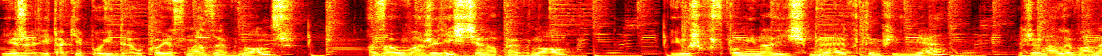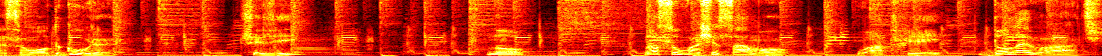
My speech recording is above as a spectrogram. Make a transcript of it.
jeżeli takie poidełko jest na zewnątrz, a zauważyliście na pewno, już wspominaliśmy w tym filmie, że nalewane są od góry. Czyli, no, nasuwa się samo. Łatwiej dolewać.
